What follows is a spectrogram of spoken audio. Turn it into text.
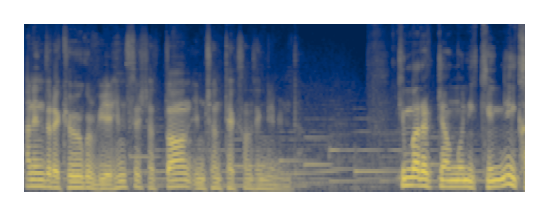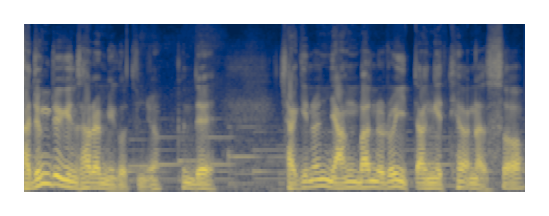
한인들의 교육을 위해 힘쓰셨던 임천택 선생님입니다. 김마락 장군이 굉장히 가정적인 사람이거든요. 근데 자기는 양반으로 이 땅에 태어나서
